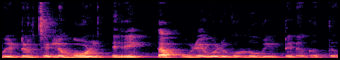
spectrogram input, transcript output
വീട്ടിൽ ചെല്ലുമ്പോൾ രക്തപ്പുഴ ഒഴുകുന്നു വീട്ടിനകത്ത്.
